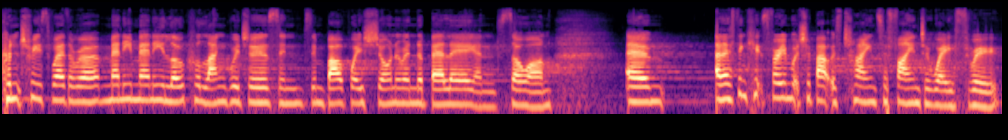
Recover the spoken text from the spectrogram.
countries where there are many, many local languages in Zimbabwe, Shona and Ndebele, and so on. Um, and I think it's very much about us trying to find a way through.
